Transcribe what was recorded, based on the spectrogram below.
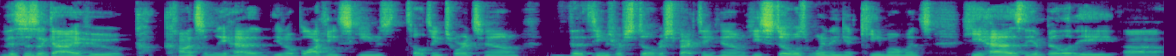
this is a guy who c- constantly had you know blocking schemes tilting towards him. The teams were still respecting him. He still was winning at key moments. He has the ability uh, uh,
